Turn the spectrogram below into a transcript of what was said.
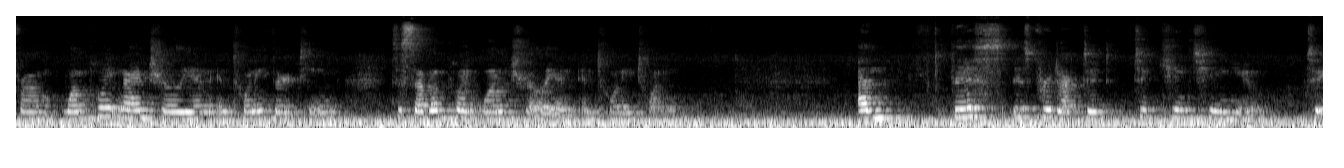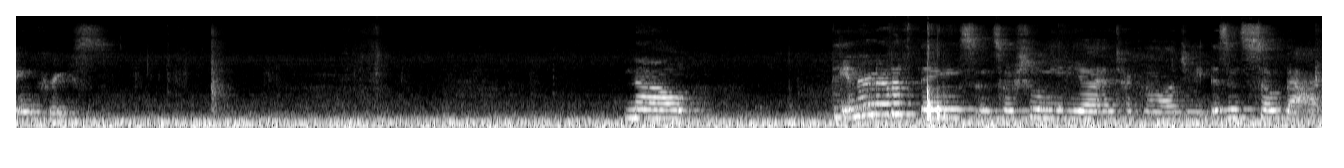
from 1.9 trillion in 2013 to 7.1 trillion in 2020. And this is projected to continue to increase. Now, the Internet of Things and social media and technology isn't so bad,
